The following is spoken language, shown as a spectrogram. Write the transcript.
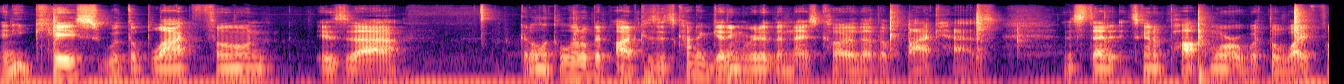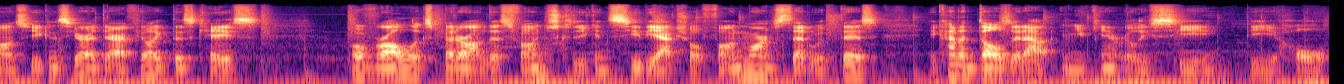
Any case with the black phone is uh, gonna look a little bit odd because it's kind of getting rid of the nice color that the black has. Instead, it's gonna pop more with the white phone. So you can see right there, I feel like this case overall looks better on this phone just because you can see the actual phone more. Instead with this, it kind of dulls it out and you can't really see the whole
